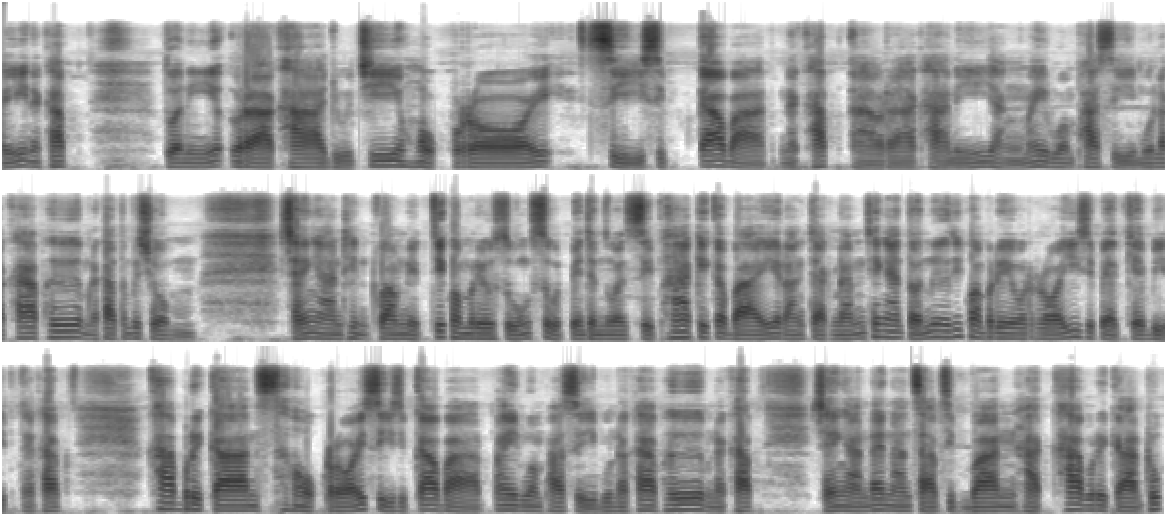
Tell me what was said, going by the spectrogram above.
ต์นะครับ ตัวนี้ราคาอยู่ที่ 9 บาทนะครับอ่าราคานี้ยังไม่รวมภาษีมูลค่าเพิ่มนะครับท่านผู้ชม ใช้งานที่ความเน็ตที่ความเร็วสูงสุดเป็นจำนวน 15 กิกะไบต์หลังจากนั้นใช้งานต่อเนื่องที่ความเร็ว 128 เคบิตนะครับ ค่าบริการ 649 บาท ไม่รวมภาษีมูลค่าเพิ่มนะครับ ใช้งานได้นาน 30 วัน หักค่าบริการทุก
